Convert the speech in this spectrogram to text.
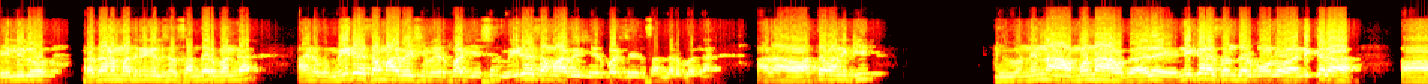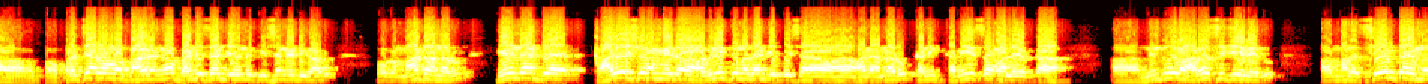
ఢిల్లీలో ప్రధానమంత్రిని కలిసిన సందర్భంగా ఆయన ఒక మీడియా సమావేశం ఏర్పాటు చేసిన మీడియా సమావేశం ఏర్పాటు చేసిన సందర్భంగా అలా వాస్తవానికి నిన్న మొన్న ఒక ఎన్నికల సందర్భంలో ఎన్నికల ప్రచారంలో భాగంగా బండి సంజయ్ కిషన్ రెడ్డి గారు ఒక మాట అన్నారు. ఏంటంటే కాళేశ్వరం మీద అవినీతి ఉన్నదని చెప్పేసి అని అన్నారు. కానీ కనీసం వాళ్ళ యొక్క ఆ, నిందితులను అరెస్ట్ చేయలేదు. మళ్ళీ సేమ్ టైము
